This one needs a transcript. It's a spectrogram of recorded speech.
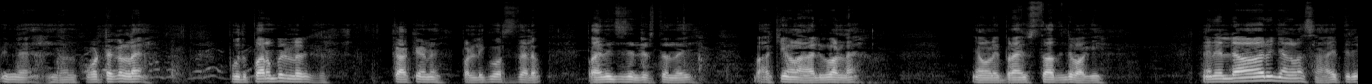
പിന്നെ എന്താണ് കോട്ടക്കുള്ള പുതുപ്പറമ്പിലുള്ളൊരു കാക്കയാണ്. പള്ളിക്ക് കുറച്ച് സ്ഥലം. പതിനഞ്ച് സെന്റ് എടുത്ത് തന്നത്. ബാക്കി ഞങ്ങൾ ആലുവള്ള ഞങ്ങൾ ഇബ്രാഹിം ഉസ്താദിന്റെ വകയും. അങ്ങനെ എല്ലാവരും ഞങ്ങളെ സഹായത്തിന്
